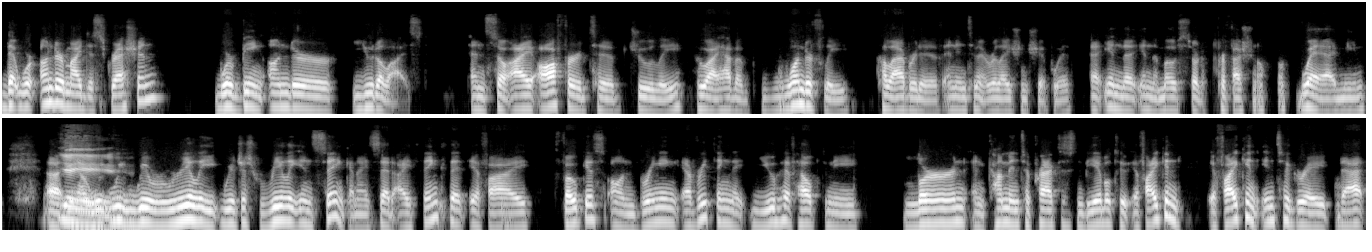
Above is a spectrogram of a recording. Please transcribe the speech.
that were under my discretion, were being underutilized. And so I offered to Julie, who I have a wonderfully collaborative and intimate relationship with uh, in the in the most sort of professional way i mean uh, Yeah, you know yeah, we, yeah, we, we were really we're just really in sync and i said i think that if i focus on bringing everything that you have helped me learn and come into practice and be able to if i can if i can integrate that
